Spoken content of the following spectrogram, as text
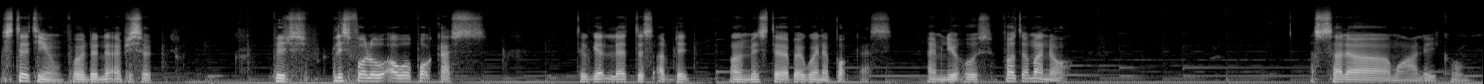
Stay tuned for the next episode. Please, please follow our podcast to get latest update on Mr. Bagwana Podcast. I'm your host, Fatamano. Assalamualaikum.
